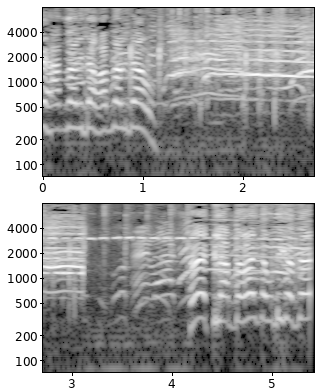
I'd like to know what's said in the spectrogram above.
এই হাততালি দাও হাততালি দাও। এই ক্লাব দাও উঠে গেছে।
